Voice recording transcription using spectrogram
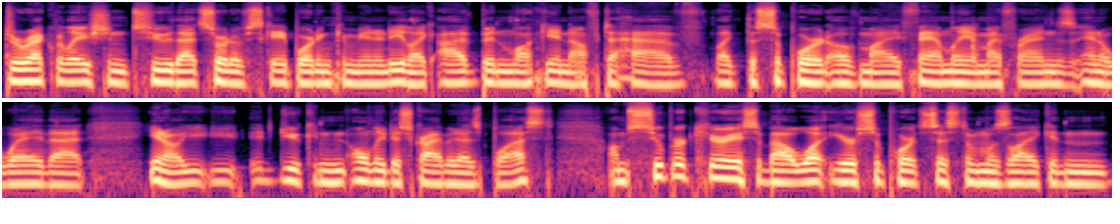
direct relation to that sort of skateboarding community like i've been lucky enough to have like the support of my family and my friends in a way that you know you, you, can only describe it as blessed. I'm super curious about what your support system was like in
